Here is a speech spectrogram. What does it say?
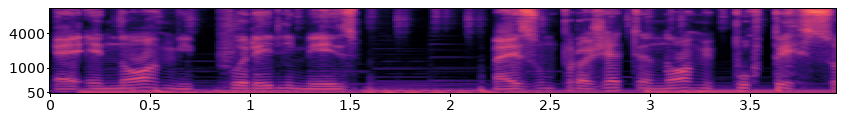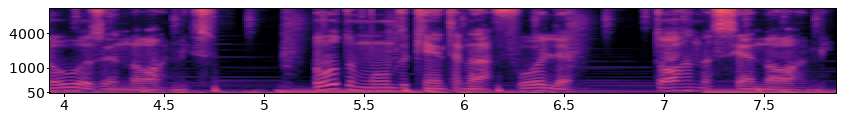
é, enorme por ele mesmo. mas um projeto enorme por pessoas enormes. Todo mundo que entra na Folha torna-se enorme.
